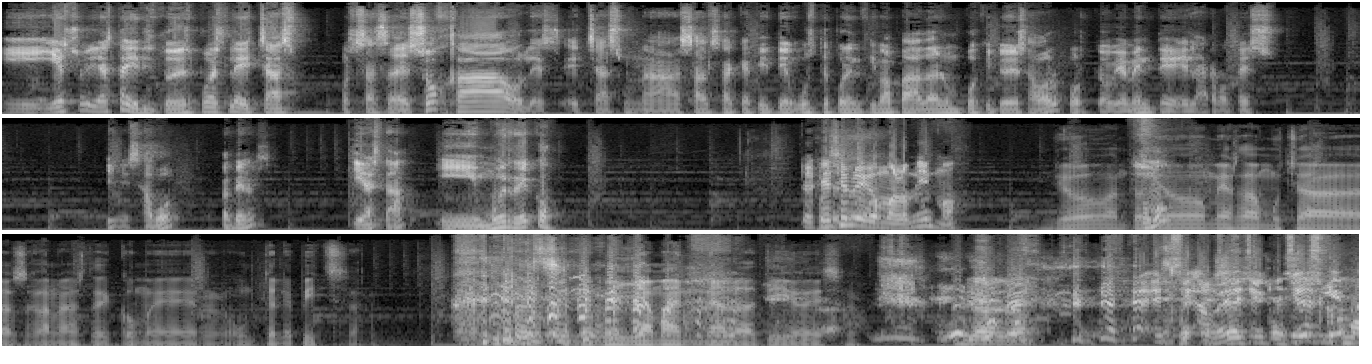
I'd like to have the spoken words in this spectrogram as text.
Y, y eso ya está. Y tú después le echas pues, salsa de soja o les echas una salsa que a ti te guste por encima para darle un poquito de sabor, porque obviamente el arroz es. tiene sabor, apenas. Y ya está. Y muy rico. Es que siempre como lo mismo. Yo, Antonio, me has dado muchas ganas de comer un telepizza. no me llama nada, tío, eso. No, no. Es que, a ver, ese- es como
